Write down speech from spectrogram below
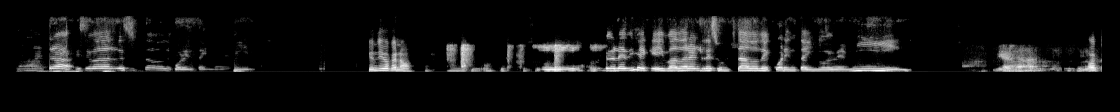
Maestra, ese va a dar el resultado de 49 mil. ¿Quién dijo que no? Sí. Yo le dije que iba a dar el resultado de 49 mil. Ok.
